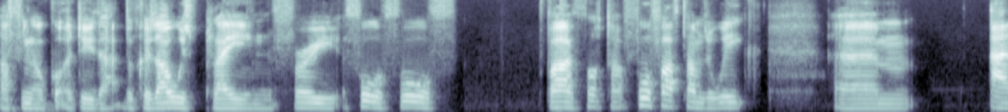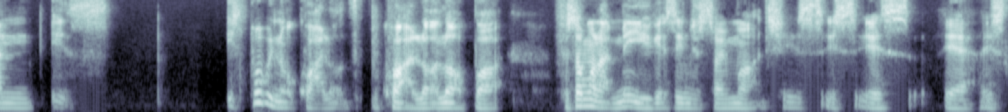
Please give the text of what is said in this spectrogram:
I think I've got to do that because I was playing three, four, four, five, four, four, five times a week, um, and it's it's probably not quite a lot, quite a lot, a lot. But for someone like me who gets injured so much, it's it's it's yeah, it's.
